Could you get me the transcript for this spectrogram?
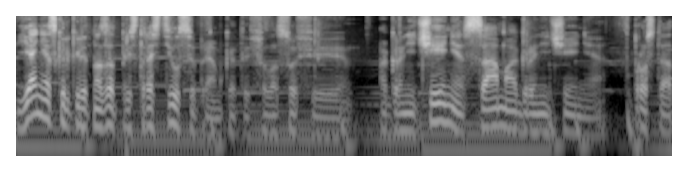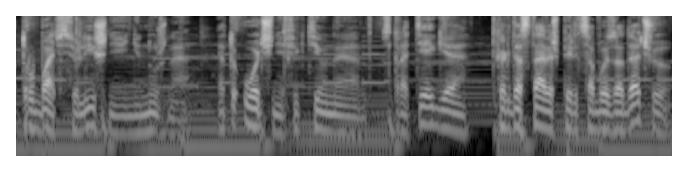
Я несколько лет назад пристрастился прям к этой философии ограничения, самоограничения. Просто отрубать все лишнее и ненужное. Это очень эффективная стратегия, когда ставишь перед собой задачу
